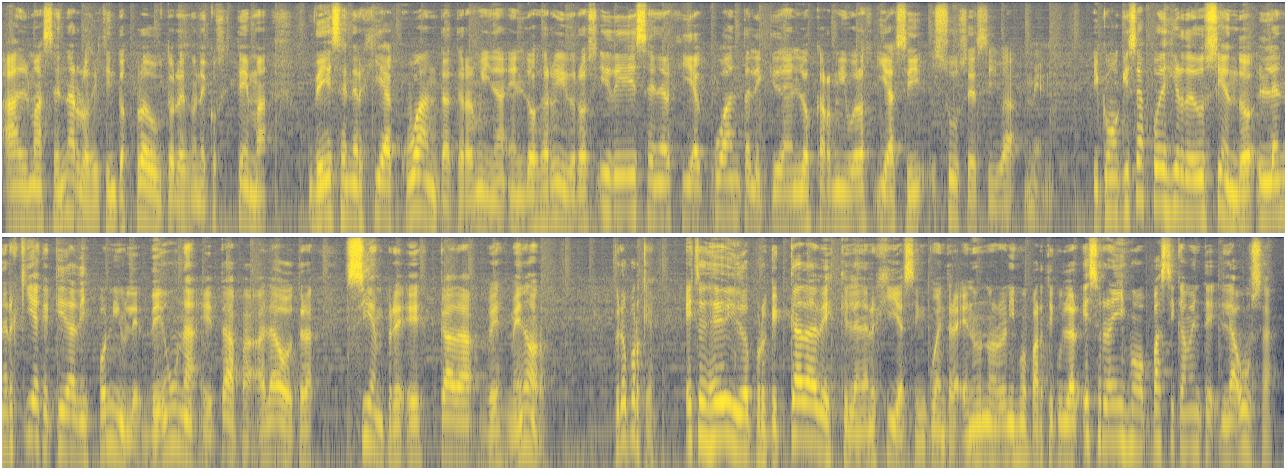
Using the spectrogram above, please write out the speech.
almacenar los distintos productores de un ecosistema, de esa energía cuánta termina en los herbívoros y de esa energía cuánta le queda en los carnívoros y así sucesivamente. Y como quizás puedes ir deduciendo, la energía que queda disponible de una etapa a la otra siempre es cada vez menor. ¿Pero por qué? Esto es debido porque cada vez que la energía se encuentra en un organismo particular, ese organismo básicamente la usa.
